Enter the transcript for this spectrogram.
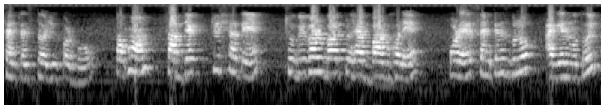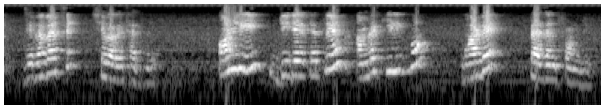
সেন্টেন্স তৈরি করব, তখন সাবজেক্টের সাথে টু বি ভার্ব বা টু হ্যাভ ভার্ব হলে পরের সেন্টেন্সগুলো আগের মতোই যেভাবে আছে সেভাবে থাকবে। অনলি ডিডের ক্ষেত্রে আমরা কি লিখব? ভার্বের প্রেজেন্ট ফর্ম লিখব।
